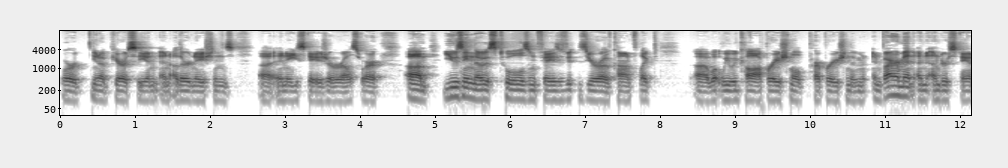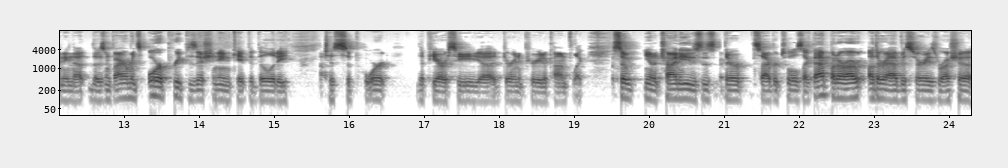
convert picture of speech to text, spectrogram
or you know, PRC and, and other nations uh, in East Asia or elsewhere. Um, using those tools in phase zero of conflict uh, what we would call operational preparation of environment and understanding that those environments or pre-positioning capability to support the PRC uh, during a period of conflict. So, you know, China uses their cyber tools like that, but our other adversaries, Russia,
